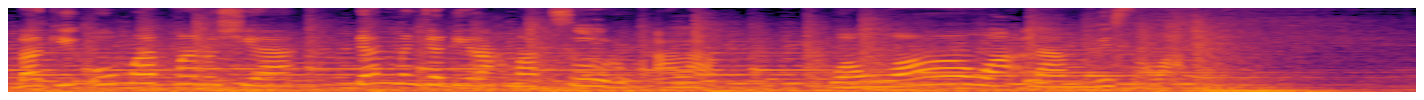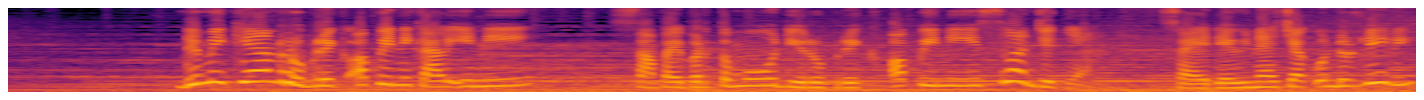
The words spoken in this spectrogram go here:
bagi umat manusia dan menjadi rahmat seluruh alam. Wallahu a'lam. Demikian rubrik opini kali ini. Sampai bertemu di rubrik opini selanjutnya. Saya Dewi Najak undur diri.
